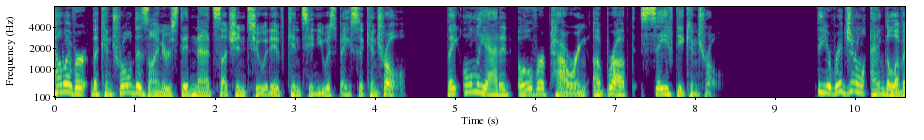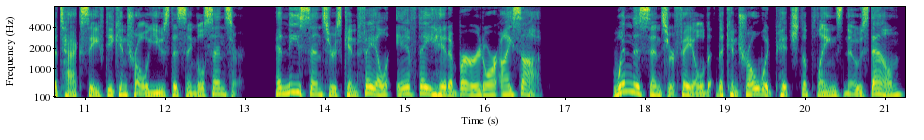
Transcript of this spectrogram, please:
However, the control designers didn't add such intuitive, continuous basic control. They only added overpowering, abrupt safety control. The original angle of attack safety control used a single sensor, and these sensors can fail if they hit a bird or ice up. When this sensor failed, the control would pitch the plane's nose down,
